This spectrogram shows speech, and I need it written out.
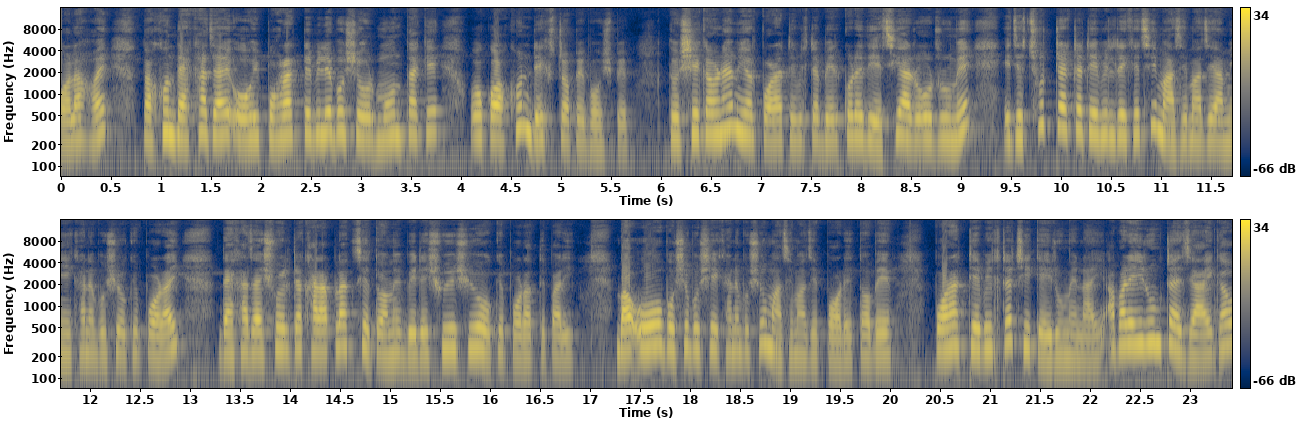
বলা হয়, তখন দেখা যায় ওই পড়ার টেবিলে বসে ওর মন থাকে ও কখন ডেস্কটপে বসবে। তো সে কারণে আমি ওর পড়ার টেবিলটা বের করে দিয়েছি আর ওর রুমে এই যে ছোট্ট একটা টেবিল রেখেছি, মাঝে মাঝে আমি এখানে বসে ওকে পড়াই। দেখা যায় শরীরটা খারাপ লাগছে তো আমি বেডে শুয়ে শুয়ে ওকে পড়াতে পারি বা ও বসে বসে এখানে বসেও মাঝে মাঝে পড়ে। তবে পড়ার টেবিলটা ঠিক এই রুমে নাই। আবার এই রুমটায় জায়গাও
